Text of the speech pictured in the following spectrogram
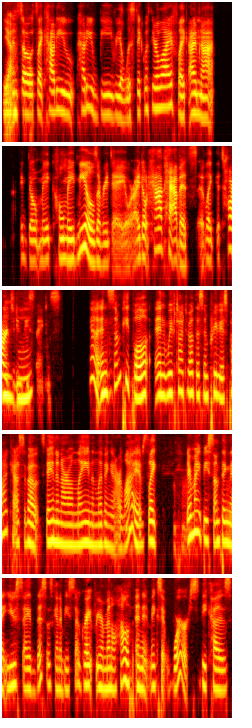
Yeah. And so it's like, how do you how do you be realistic with your life? Like I'm not I don't make homemade meals every day or I don't have habits. Like it's hard to do Mhm. these things. Yeah, and some people, and we've talked about this in previous podcasts about staying in our own lane and living our lives. Like Mhm. there might be something that you say this is going to be so great for your mental health, and it makes it worse because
